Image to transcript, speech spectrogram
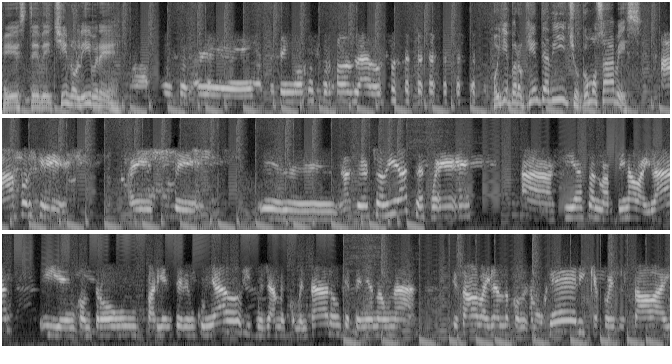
este, de chino libre? Pues, eh, tengo ojos por todos lados. Oye, pero ¿quién te ha dicho? ¿Cómo sabes? ah, porque este el- hace ocho días se fue aquí a San Martín a bailar y encontró un pariente de un cuñado y pues ya me comentaron que tenían a una que estaba bailando con una mujer y que pues estaba ahí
